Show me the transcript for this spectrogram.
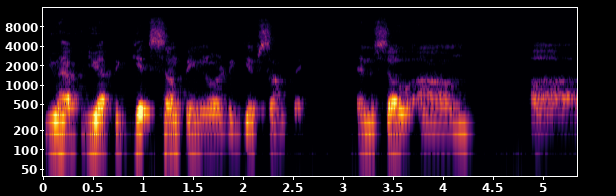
you have you have to get something in order to give something. And so um, uh,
